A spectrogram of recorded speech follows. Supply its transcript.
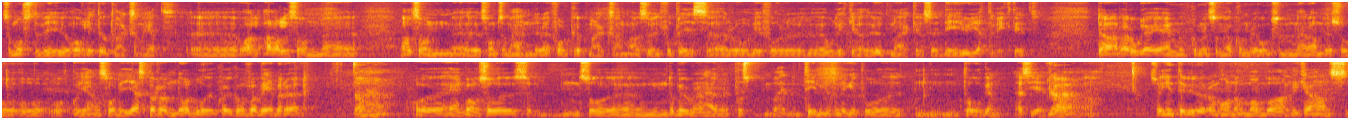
så måste vi ju ha lite uppmärksamhet. Eh, Och all, all sån, eh, all sån, eh, sånt som händer där folk uppmärksammas och vi får priser och vi får olika utmärkelser, det är ju jätteviktigt. Den andra roliga grejen som jag kommer ihåg som när Anders och, och, och- Jens var det Jesper ju- kommer från Veberöd. Ja, Och en gång så, så, så de gjorde den här på tidningen som ligger på tågen, SJ. ja. ja. Så intervjuade de honom om vad, vilka hans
